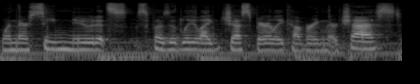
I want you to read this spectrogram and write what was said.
when they're seen nude, it's supposedly like just barely covering their chest.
